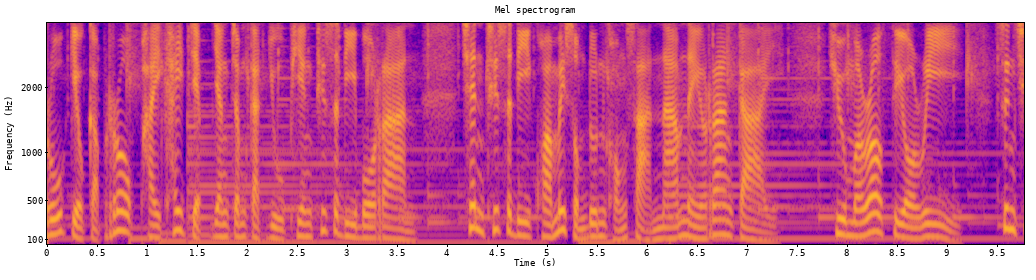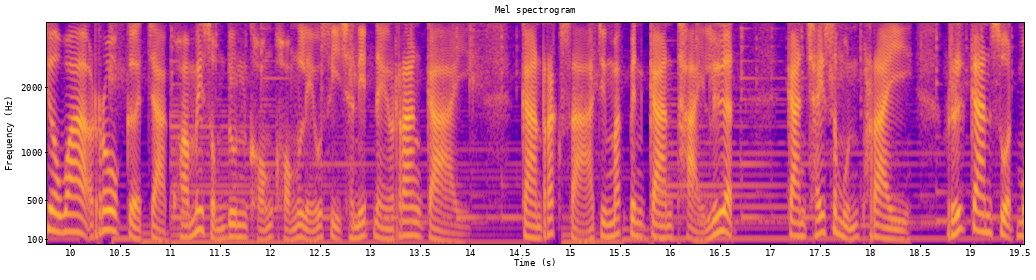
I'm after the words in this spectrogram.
รู้เกี่ยวกับโรคภัยไข้เจ็บยังจำกัดอยู่เพียงทฤษฎีโบราณ เช่นทฤษฎีความไม่สมดุลของสารน้ำในร่างกาย humoral theory ซึ่งเชื่อว่าโรคเกิดจากความไม่สมดุลของของเหลว4ชนิดในร่างกาย การรักษาจึงมักเป็นการถ่ายเลือด การใช้สมุนไพร หรือการสวดม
